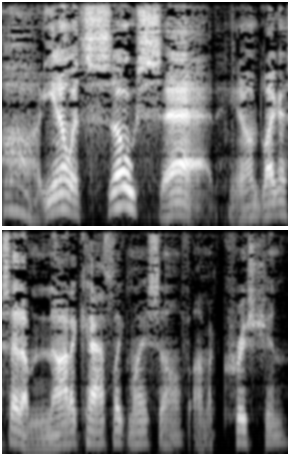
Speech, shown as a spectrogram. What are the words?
you know, it's so sad. You know, like I said, I'm not a Catholic myself. I'm a Christian.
